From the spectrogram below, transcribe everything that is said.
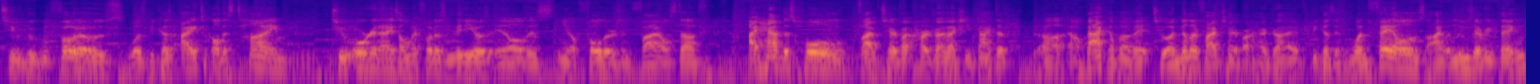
to Google Photos was because I took all this time to organize all my photos and videos in all this, you know, folders and file stuff. I have this whole 5 terabyte hard drive actually backed up, uh, a backup of it to another 5 terabyte hard drive because if one fails, I would lose everything.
